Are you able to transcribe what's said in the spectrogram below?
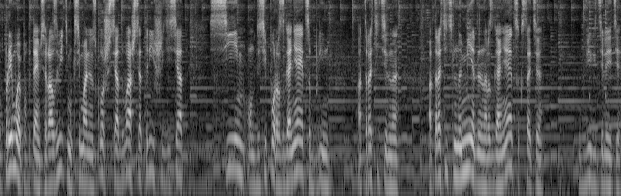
прямой попытаемся развить максимальную скорость 62, 63, 67. Он до сих пор разгоняется, блин, отвратительно. Отвратительно медленно разгоняется, кстати, двигатели эти.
